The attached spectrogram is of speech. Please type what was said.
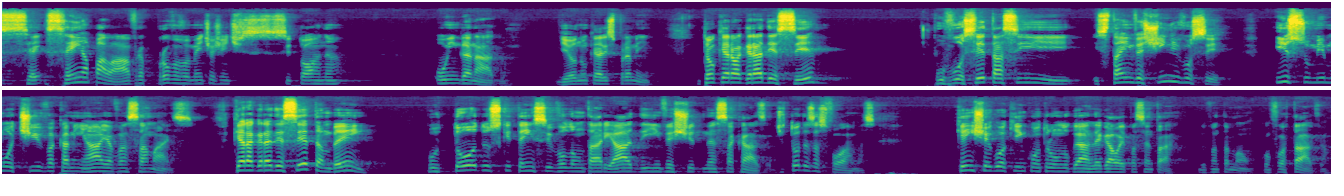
sem, a palavra, provavelmente a gente se torna o enganado. E eu não quero isso para mim. Então eu quero agradecer por você estar tá se estar investindo em você. Isso me motiva a caminhar e avançar mais. Quero agradecer também por todos que têm se voluntariado e investido nessa casa, de todas as formas. Quem chegou aqui encontrou um lugar legal aí para sentar? Levanta a mão. Confortável?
